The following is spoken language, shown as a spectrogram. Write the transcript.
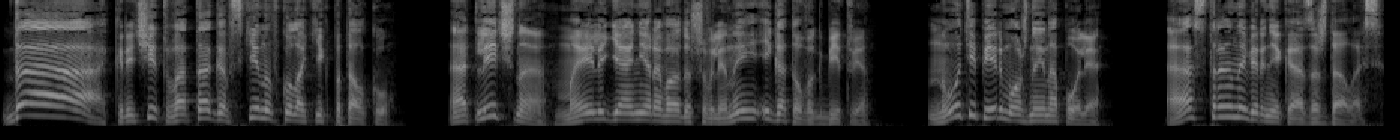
«Да!» — кричит Ватага, вскинув кулаки к потолку. «Отлично! Мои легионеры воодушевлены и готовы к битве. Ну, теперь можно и на поле». Астра наверняка заждалась.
